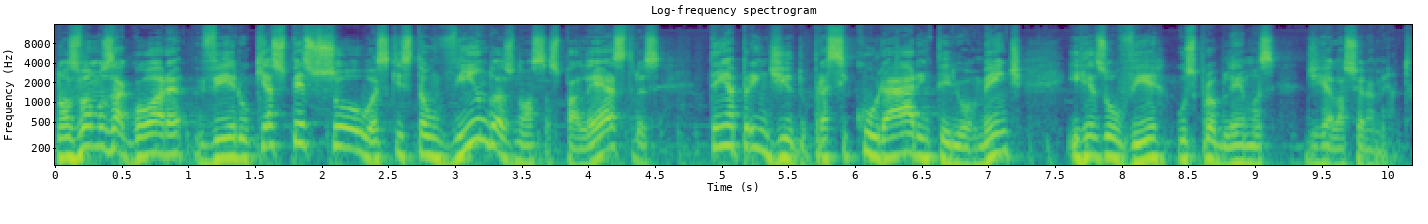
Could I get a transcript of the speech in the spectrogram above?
Nós vamos agora ver o que as pessoas que estão vindo às nossas palestras têm aprendido para se curar interiormente e resolver os problemas de relacionamento.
